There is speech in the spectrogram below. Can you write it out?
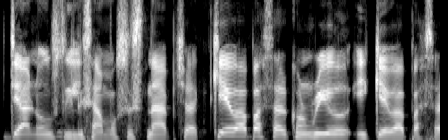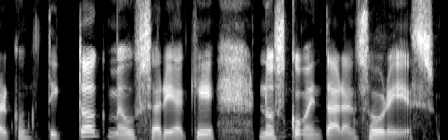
ya no utilizamos Snapchat, qué va a pasar con Reel y qué va a pasar con TikTok, me gustaría que nos comentaran sobre eso.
